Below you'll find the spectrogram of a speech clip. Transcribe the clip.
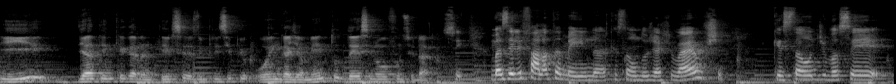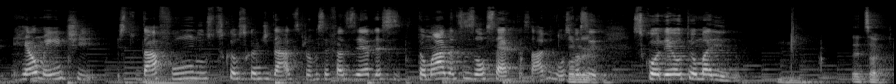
e já tem que garantir-se desde o princípio o engajamento desse novo funcionário. Sim, mas ele fala também na questão do Jack Welch, questão de você realmente estudar a fundo os seus candidatos para você fazer a decisão, tomar a decisão certa, sabe? Como Correto. se você escolher o teu marido. Uhum. Exato.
